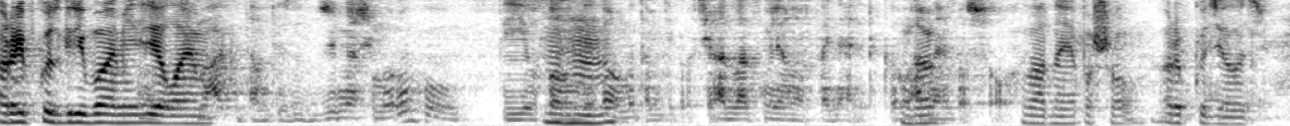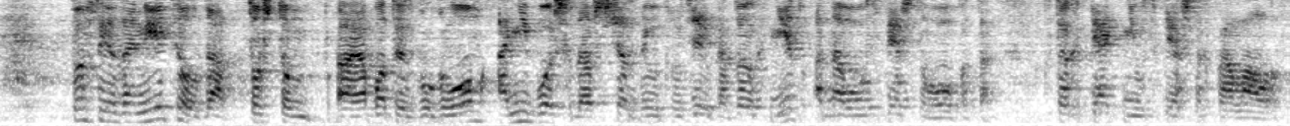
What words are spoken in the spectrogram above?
рыбку с грибами делаем. Чувак, там, ты жмешь ему руку, ты ее условно угу. готов, мы там типа вчера 20 миллионов подняли. Такой, ладно, да? я пошел. Ладно, я пошел рыбку делать. То, что я заметил, да, то, что а, работаю с Гуглом, они больше даже сейчас берут людей, у которых нет одного успешного опыта, у которых пять неуспешных провалов.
